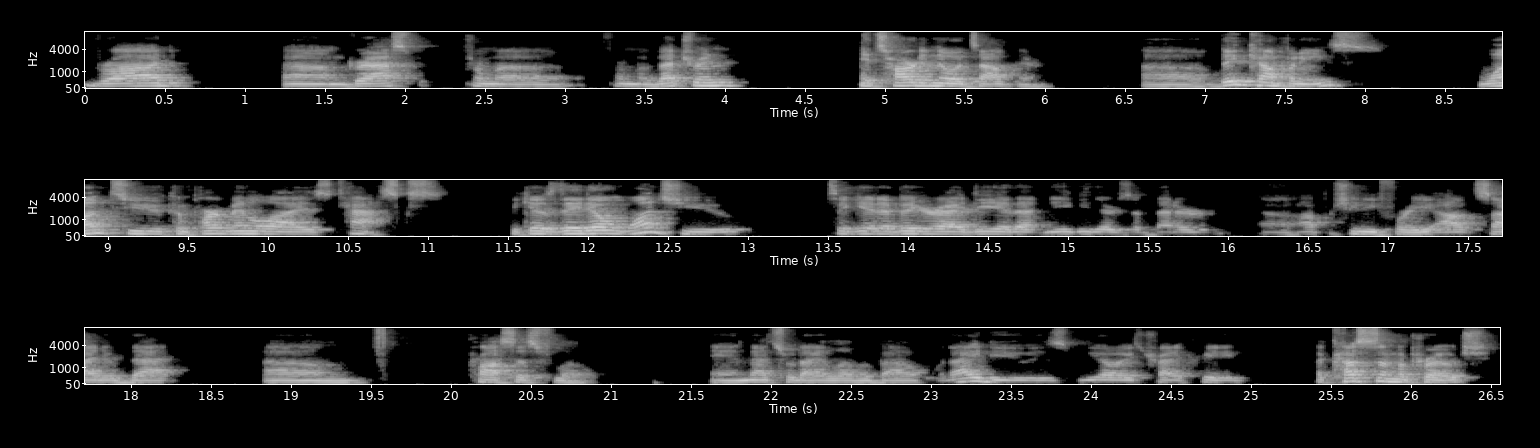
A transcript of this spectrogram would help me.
broad um, grasp from a from a veteran, it's hard to know it's out there. Uh, big companies want to compartmentalize tasks because they don't want you to get a bigger idea that maybe there's a better uh, opportunity for you outside of that um, process flow. And that's what I love about what I do is we always try to create a, a custom approach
